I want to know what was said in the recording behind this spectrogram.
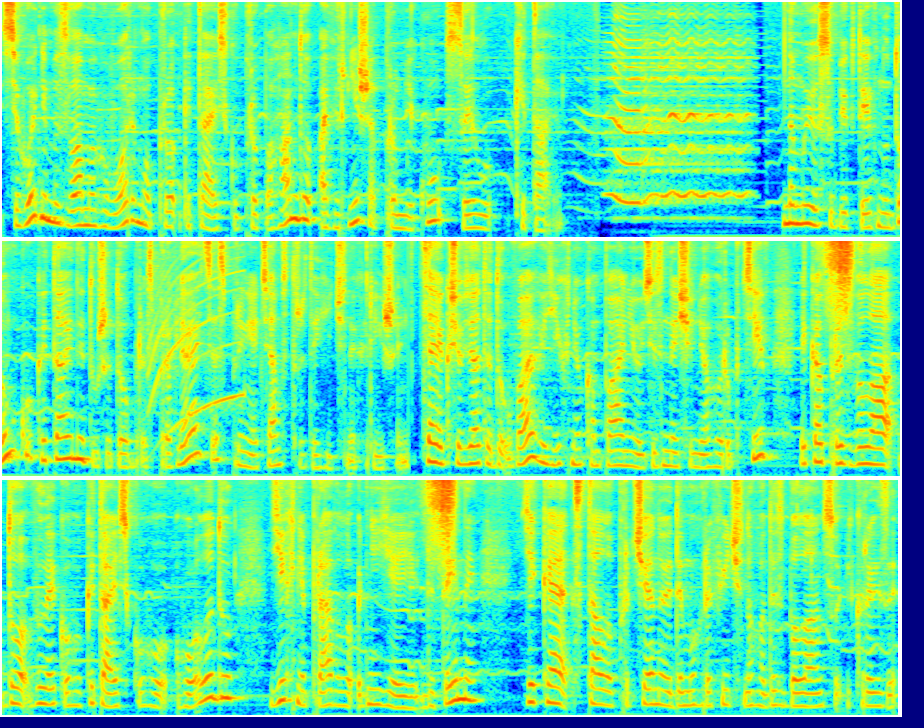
Сьогодні ми з вами говоримо про китайську пропаганду, а вірніше про м'яку силу Китаю. На мою суб'єктивну думку, Китай не дуже добре справляється з прийняттям стратегічних рішень. Це якщо взяти до уваги їхню кампанію зі знищення горобців, яка призвела до великого китайського голоду, їхнє правило однієї дитини, яке стало причиною демографічного дисбалансу і кризи,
